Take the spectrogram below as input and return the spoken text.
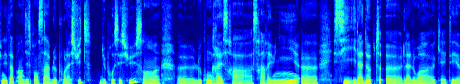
une étape indispensable pour la suite du processus. Hein. Euh, le Congrès sera, sera réuni. Euh, S'il adopte euh, la loi euh, qui a été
